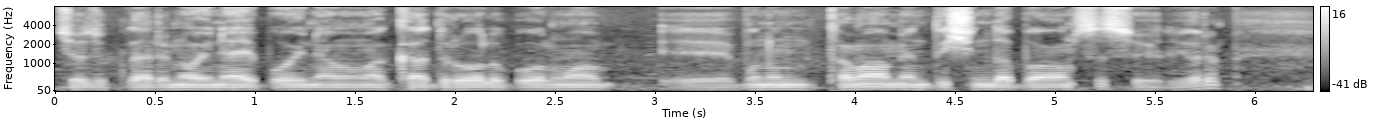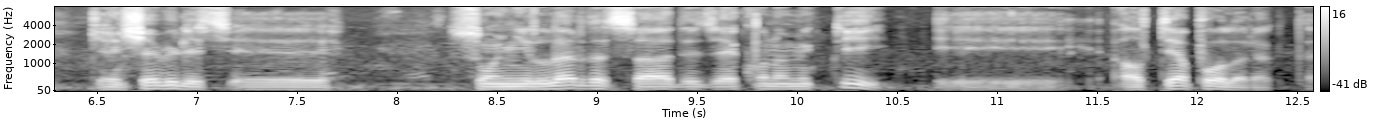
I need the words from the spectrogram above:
çocukların oynayıp oynamama, kadro olup olmam e, bunun tamamen dışında bağımsız söylüyorum. Gençebilis e, son yıllarda sadece ekonomik değil, e, altyapı olarak da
